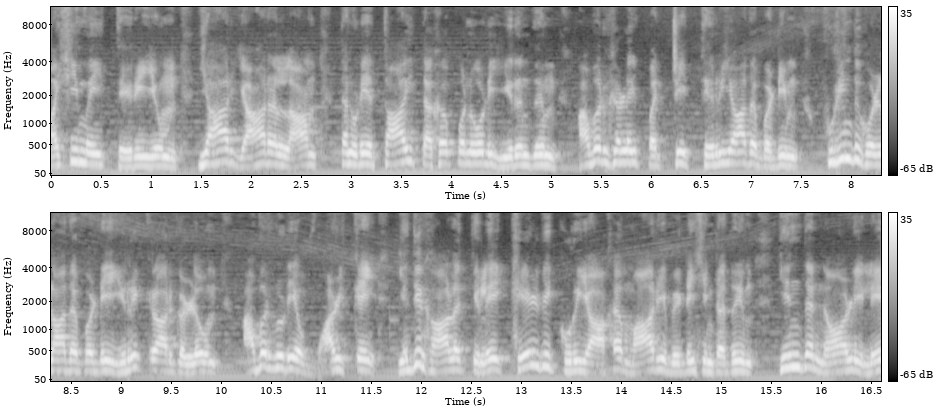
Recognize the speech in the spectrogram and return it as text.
மகிமை தெரியும். யார் யாரெல்லாம் தன்னுடைய தாய் தகப்பனோடு இருந்து அவர்களை பற்றி தெரியாதபடி புரிந்து கொள்ளாதபடி இருக்கிறார்களோ அவர்களுடைய வாழ்க்கை எதிர்காலத்திலே கேள்விக்குறியாக மாறிவிடுகின்றது. இந்த நாளிலே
